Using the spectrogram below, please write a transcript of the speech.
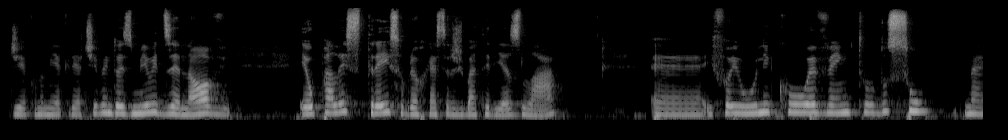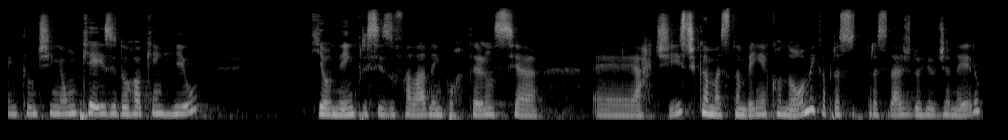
de economia criativa. Em 2019, eu palestrei sobre a orquestra de baterias lá. É, e foi o único evento do Sul, né? Então tinha um case do Rock in Rio, que eu nem preciso falar da importância é, artística, mas também econômica para a cidade do Rio de Janeiro,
